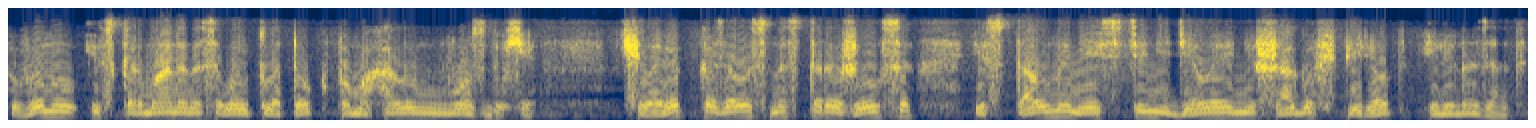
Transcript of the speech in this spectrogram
вынул из кармана носовой платок, помахал им в воздухе. Человек, казалось, насторожился и стал на месте, не делая ни шага вперед или назад.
